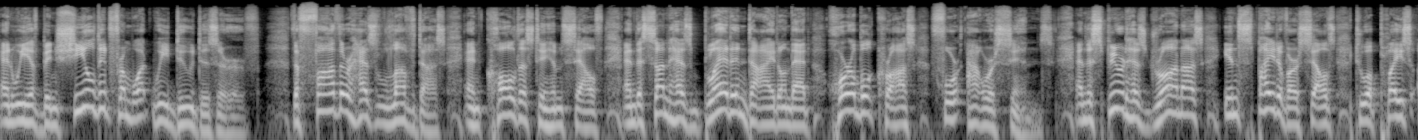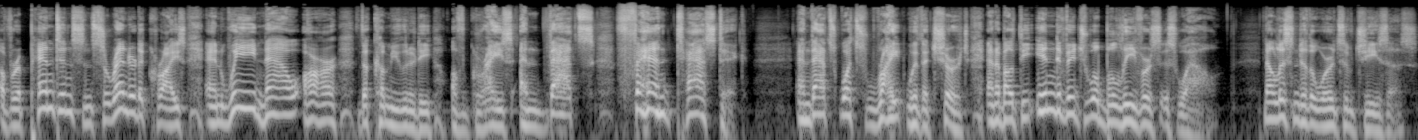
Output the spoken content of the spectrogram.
and we have been shielded from what we do deserve. The Father has loved us and called us to Himself, and the Son has bled and died on that horrible cross for our sins. And the Spirit has drawn us, in spite of ourselves, to a place of repentance and surrender to Christ, and we now are the community of grace, and that's fantastic. And that's what's right with the church and about the individual believers as well. Now listen to the words of Jesus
